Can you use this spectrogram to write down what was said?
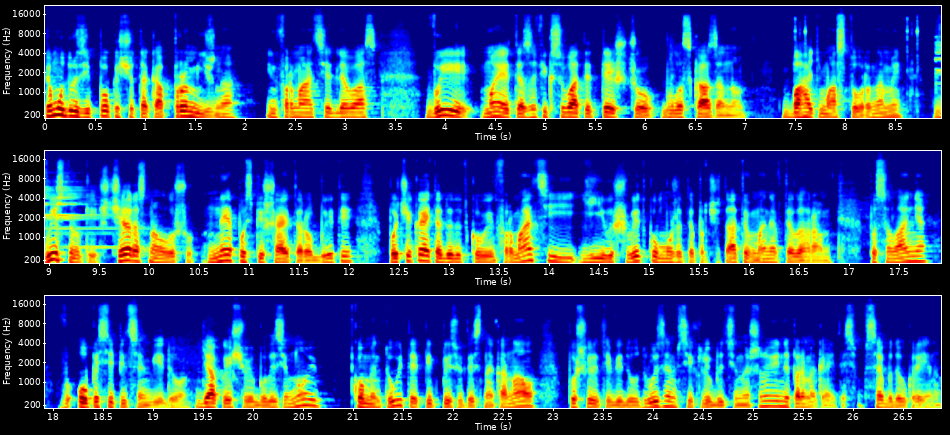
Тому, друзі, поки що така проміжна інформація для вас. Ви маєте зафіксувати те, що було сказано багатьма сторонами. Висновки, ще раз наголошу, не поспішайте робити. Почекайте додаткової інформації, її ви швидко можете прочитати в мене в Телеграм. Посилання в описі під цим відео. Дякую, що ви були зі мною. Коментуйте, підписуйтесь на канал, поширюйте відео друзям. Всіх люблю, ціную, шаную і не перемикайтесь. Все буде Україна!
